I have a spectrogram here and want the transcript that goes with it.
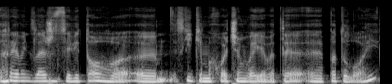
гривень, в залежності від того, е, скільки ми хочемо виявити е, патології.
